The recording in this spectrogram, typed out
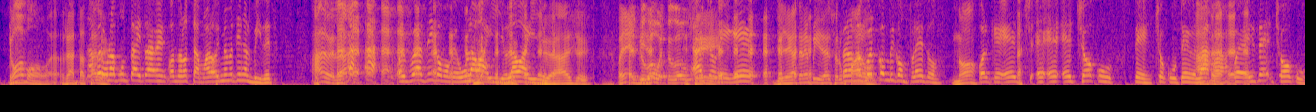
¿Cómo? O sea, está No, tarde. pero una puntadita de vez en cuando no está mal. Hoy me metí en el bidet. Ah, de verdad. Hoy fue así como que un lavadillo, un lavadillo. Ya, che. Oye, El to video- go, el to go. Sí. Hacho, que qué. Yo llegué a tener video, eso era un Pero palo. no fue el combi completo. No. Porque es, es, es, es chocute, chocute, ¿verdad? Ajá. Pues dice chocu.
